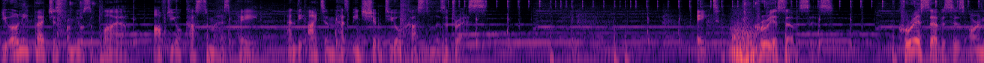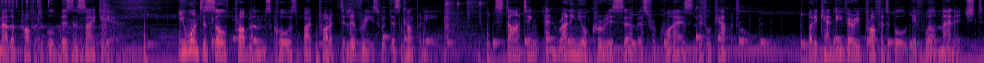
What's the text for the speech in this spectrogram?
You only purchase from your supplier after your customer has paid and the item has been shipped to your customer's address. 8. Courier services. Courier services are another profitable business idea. You want to solve problems caused by product deliveries with this company. Starting and running your courier service requires little capital, but it can be very profitable if well managed.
